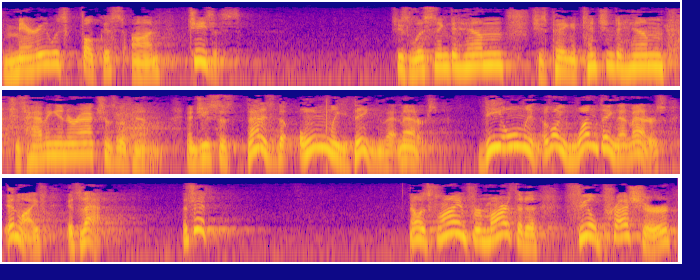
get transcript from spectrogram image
Mary was focused on Jesus. She's listening to him. She's paying attention to him. She's having interactions with him. And Jesus says, that is the only thing that matters. The only, there's only one thing that matters in life. It's that. That's it. Now it's fine for Martha to feel pressure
